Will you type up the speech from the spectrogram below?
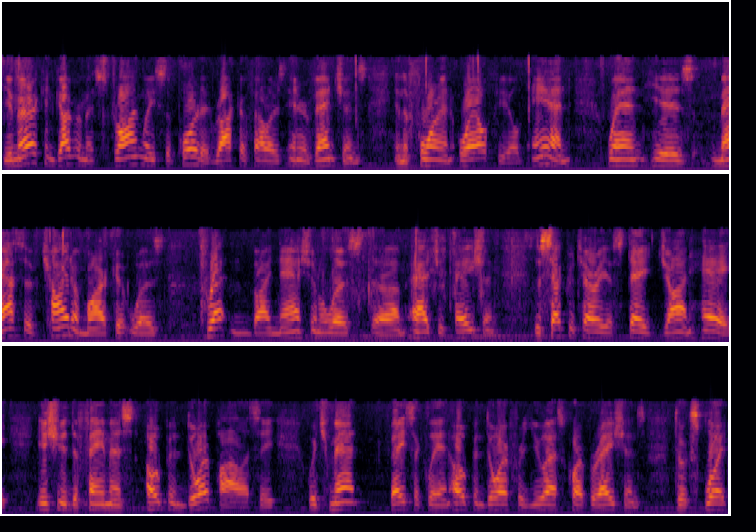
The American government strongly supported Rockefeller's interventions in the foreign oil field and when his massive China market was threatened by nationalist um, agitation, the Secretary of State, John Hay, issued the famous open door policy, which meant basically an open door for U.S. corporations to exploit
